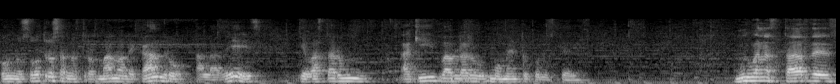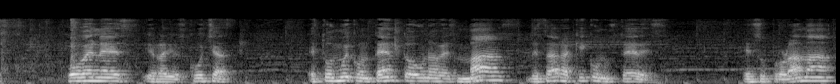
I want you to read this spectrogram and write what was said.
con nosotros a nuestro hermano Alejandro a la vez, que va a estar un, aquí, va a hablar un momento con ustedes. Muy buenas tardes, jóvenes y radioescuchas. Estoy muy contento una vez más de estar aquí con ustedes en su programa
